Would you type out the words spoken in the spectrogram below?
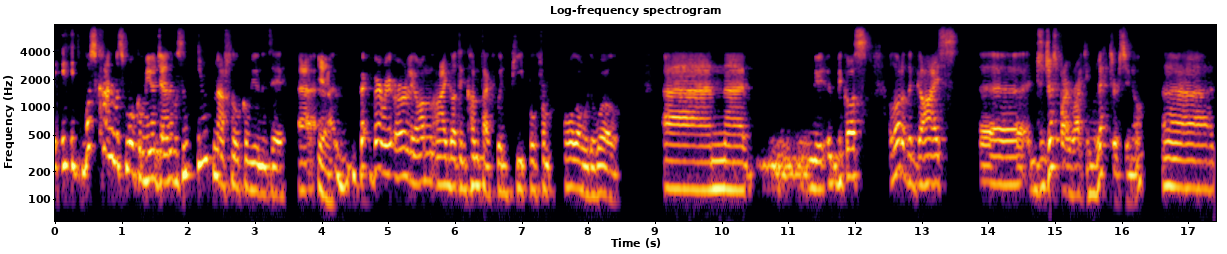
it, it, was kind of a small community and it was an international community uh, yeah. Very early on i got in contact with people from all over the world and uh, because a lot of the guys uh, just by writing letters you know uh,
